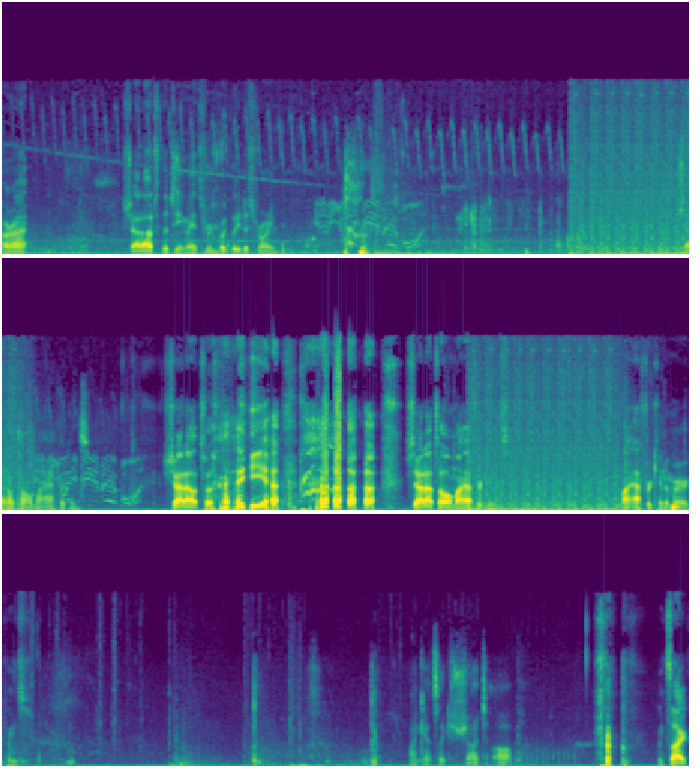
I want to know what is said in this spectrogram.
Alright. Shout out to the teammates for quickly destroying. Shout out to all my Africans. Shout out to yeah. Shout out to all my Africans. My African Americans. My cat's like, shut up. it's like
